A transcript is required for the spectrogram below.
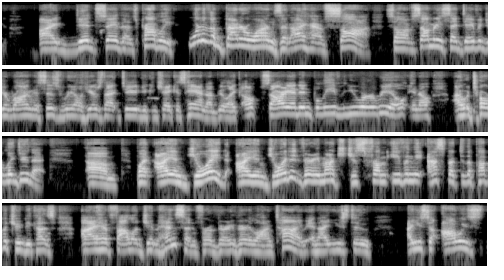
I did say that it's probably one of the better ones that I have saw. So if somebody said, David, you're wrong, this is real. Here's that dude, you can shake his hand. I'd be like, oh, sorry, I didn't believe you were real. You know, I would totally do that. Um, but I enjoyed, I enjoyed it very much just from even the aspect of the puppetry because I have followed Jim Henson for a very, very long time. And I used to, I used to always,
